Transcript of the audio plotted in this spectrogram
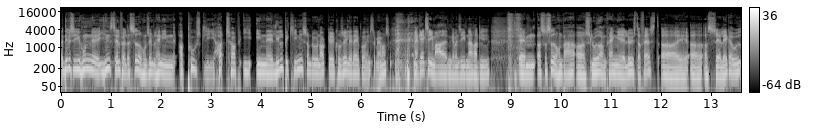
Og det vil sige, hun, øh, i hendes tilfælde, der sidder hun simpelthen i en oppustelig hot top i en uh, lille bikini, som du nok uh, kunne se lidt af på Instagram også. Man kan ikke se meget af den, kan man sige, den er ret lille. Øhm, og så sidder hun bare og sluder omkring uh, løst og fast, og, uh, og, og ser lækker ud.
